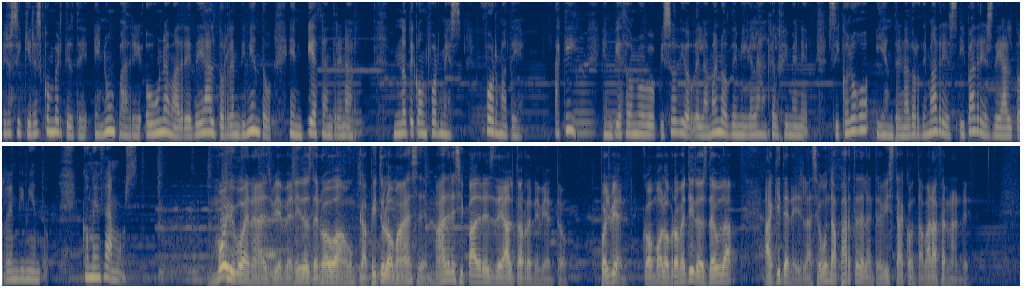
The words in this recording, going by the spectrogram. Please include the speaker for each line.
Speaker 1: Pero si quieres convertirte en un padre o una madre de alto rendimiento, empieza a entrenar. No te conformes, fórmate. Aquí empieza un nuevo episodio de la mano de Miguel Ángel Jiménez, psicólogo y entrenador de madres y padres de alto rendimiento. Comenzamos.
Speaker 2: Muy buenas, bienvenidos de nuevo a un capítulo más de Madres y Padres de Alto Rendimiento. Pues bien, como lo prometido es deuda, aquí tenéis la segunda parte de la entrevista con Tamara Fernández.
